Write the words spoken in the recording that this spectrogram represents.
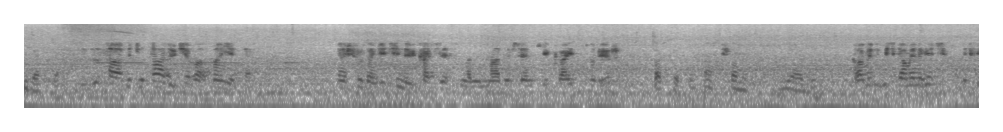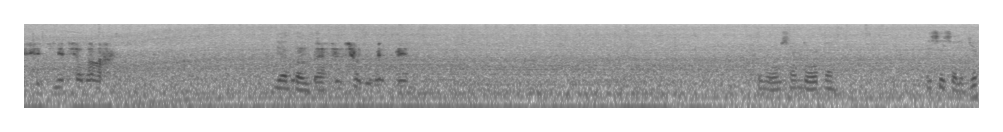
Bir dakika. hızı sadece sadece üçe basman yeter. Ben şuradan geçeyim de birkaç resim alayım madem seninki kayıt duruyor. Tak takım. Heh, tamam. İyi oldu. Kamyona geç kamyona geç. Yetiş yetiş adama. Gel dayı. Ben sizi şöyle bekleyin. Şöyle olsam da oradan SS alacak.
